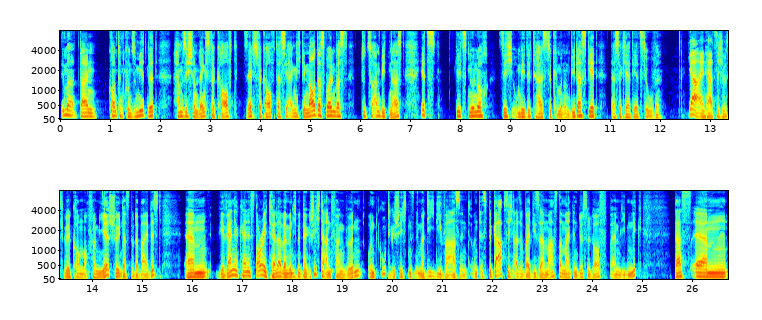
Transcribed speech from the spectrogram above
immer dein Content konsumiert wird, haben sich schon längst verkauft, selbst verkauft, dass sie eigentlich genau das wollen, was du zu anbieten hast. Jetzt gilt es nur noch, sich um die Details zu kümmern. Und wie das geht, das erklärt dir jetzt der Uwe. Ja, ein herzliches Willkommen auch von mir. Schön, dass du dabei bist. Ähm, wir wären ja keine Storyteller, wenn wir nicht mit einer Geschichte anfangen würden. Und gute Geschichten sind immer die, die wahr sind. Und es begab sich also bei dieser Mastermind in Düsseldorf beim lieben Nick, dass ähm,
